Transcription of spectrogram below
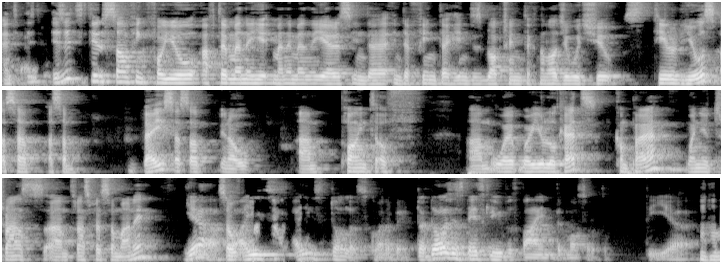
And is, is, it still something for you after many many many years in the in the fintech in this blockchain technology, which you still use as a as a base as a you know um, point of um, where, where you look at compare when you trans um, transfer some money? Yeah, so, so I use I use dollars quite a bit. The dollars is basically you will find the most of the, the uh, mm-hmm.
